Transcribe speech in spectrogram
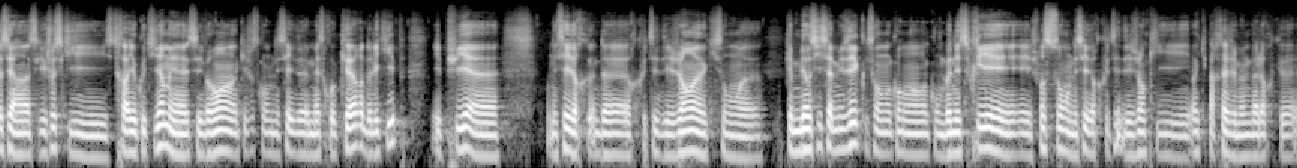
ça c'est quelque chose qui se travaille au quotidien, mais c'est vraiment quelque chose qu'on essaye de mettre au cœur de l'équipe. Et puis euh, on essaye de, rec- de recruter des gens euh, qui sont euh, qui aiment bien aussi s'amuser, qui, sont, qui, ont, qui ont bon esprit. Et, et je pense qu'on essaye de recruter des gens qui, ouais, qui partagent les mêmes valeurs que,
